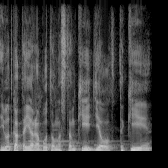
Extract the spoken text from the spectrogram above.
И вот как-то я работал на станке, делал такие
